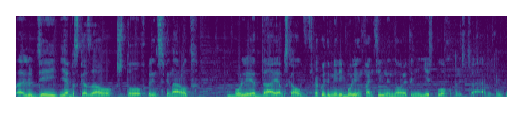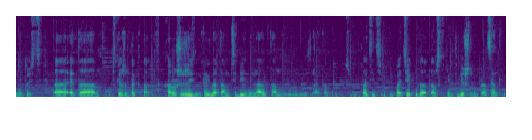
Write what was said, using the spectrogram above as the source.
людей, я бы сказал, что в принципе народ более, да, я бы сказал, в какой-то мере более инфантильный, но это не есть плохо. То есть, а, они как бы, ну, то есть, э, это, скажем так, от хорошей жизни, когда там тебе не надо там, не знаю, там, платить ипотеку, да, там, с какими-то бешеными процентами.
